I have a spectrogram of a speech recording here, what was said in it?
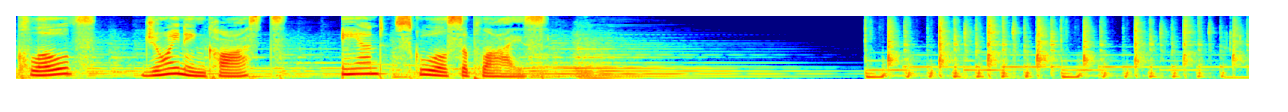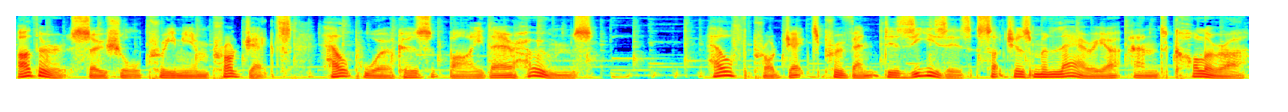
clothes, joining costs, and school supplies. Other social premium projects help workers buy their homes. Health projects prevent diseases such as malaria and cholera.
